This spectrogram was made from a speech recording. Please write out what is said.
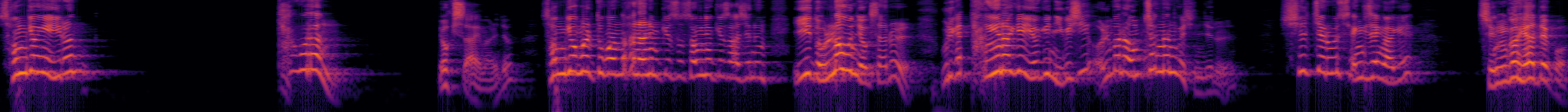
성경의 이런 탁월한 역사에 말이죠. 성경을 통한 하나님께서 성령께서 하시는 이 놀라운 역사를 우리가 당연하게 여긴 이것이 얼마나 엄청난 것인지를 실제로 생생하게 증거해야 되고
